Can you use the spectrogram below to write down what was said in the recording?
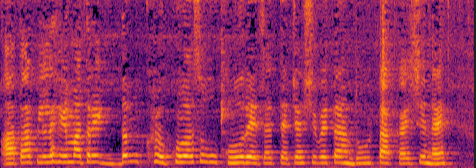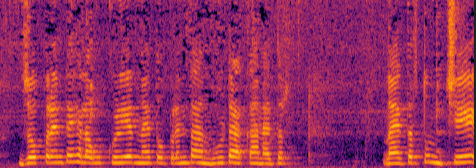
आता आपल्याला हे मात्र एकदम खळखळ असं उकळू द्यायचं आहे. त्याच्याशिवाय तांदूळ टाकायचे नाहीत. जोपर्यंत ह्याला उकळी येत नाही तोपर्यंत तांदूळ टाका नाहीतर नाहीतर तुमचे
